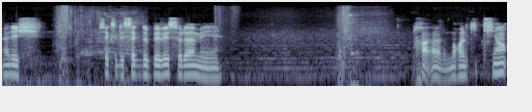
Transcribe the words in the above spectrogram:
Allez. Je sais que c'est des sacs de PV ceux-là, mais... Ah le moral qui tient.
